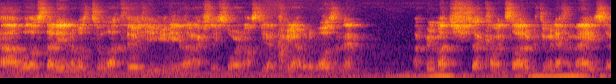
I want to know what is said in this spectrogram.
Uh, while I was studying, it wasn't until like third year uni that I actually saw an osteo and figured out what it was, and then I pretty much that coincided with doing FMA, so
